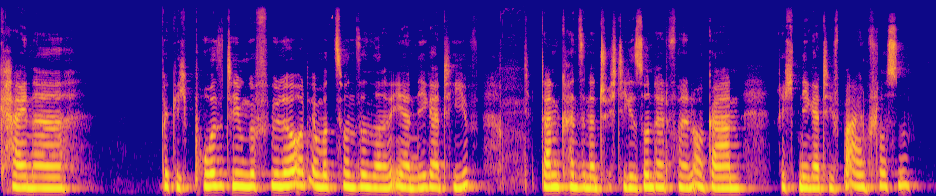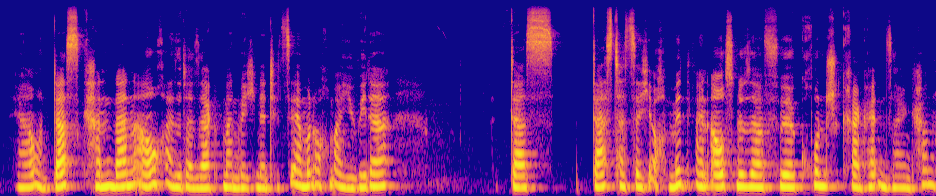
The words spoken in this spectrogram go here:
keine wirklich positiven Gefühle und Emotionen sind, sondern eher negativ dann können sie natürlich die Gesundheit von den Organen recht negativ beeinflussen. Ja, und das kann dann auch, also da sagt man wirklich in der TCM und auch im Ayurveda, dass das tatsächlich auch mit ein Auslöser für chronische Krankheiten sein kann.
